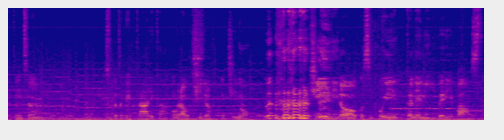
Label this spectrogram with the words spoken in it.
Attenzione. Aspetta che carica. Ora uccidilo. Uccidilo. No. Uccidilo, così poi te ne liberi e basta.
